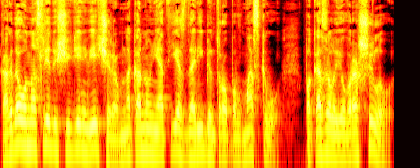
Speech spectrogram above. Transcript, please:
Когда он на следующий день вечером, накануне отъезда Риббентропа в Москву, показал ее Ворошилову,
